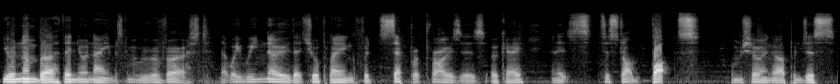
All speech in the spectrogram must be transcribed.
your number, then your name. It's going to be reversed. That way we know that you're playing for separate prizes, okay? And it's to stop bots from showing up and just,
